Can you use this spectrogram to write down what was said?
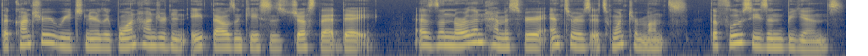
The country reached nearly 108,000 cases just that day. As the Northern Hemisphere enters its winter months, the flu season begins.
